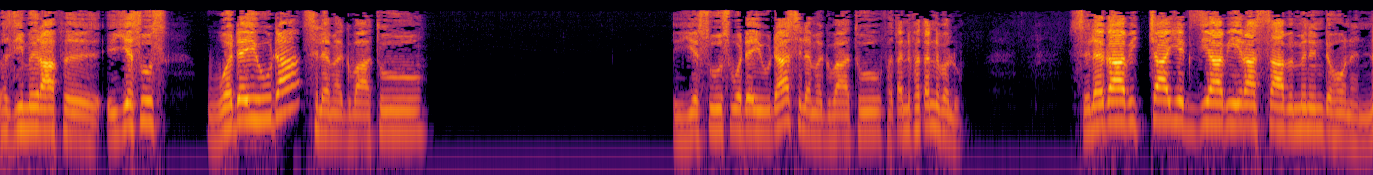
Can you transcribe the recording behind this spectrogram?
በዚህ ምዕራፍ ኢየሱስ ወደ ይሁዳ ስለ መግባቱ ኢየሱስ ወደ ይሁዳ ስለ መግባቱ ፈጠን ፈጠን በሉ። ስለ ጋብቻ የእግዚአብሔር ሐሳብ ምን እንደሆነና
